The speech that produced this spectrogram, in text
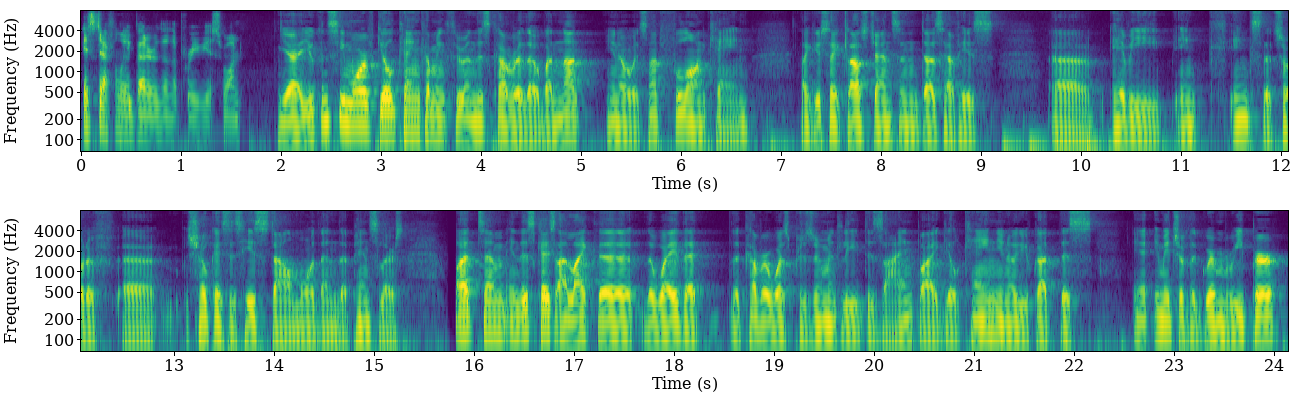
it's definitely better than the previous one. Yeah, you can see more of Gil Kane coming through in this cover though, but not you know it's not full on Kane. Like you say, Klaus Janson does have his uh, heavy ink inks that sort of uh, showcases his style more than the pencilers. But um, in this case, I like the the way that the cover was presumably designed by Gil Kane. You know, you've got this image of the Grim Reaper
